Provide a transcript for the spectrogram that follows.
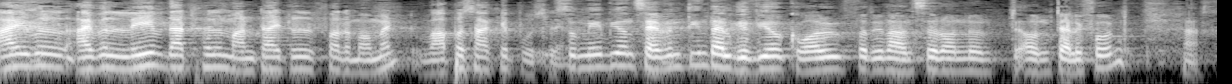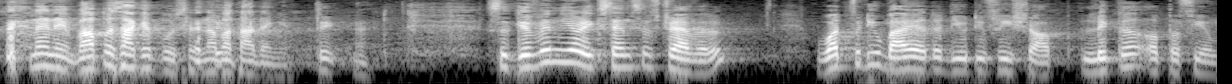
आई विल आई विल लीव दैट फिल्म अनटाइटल फॉर द मोमेंट वापस आके पूछ ले So, maybe on 17th, I'll give you a call for an answer on, on telephone. हाँ, नहीं नहीं वापस आके पूछ लेना बता देंगे ठीक. So, given your extensive travel, what would you buy at a duty free shop? Liquor or perfume?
